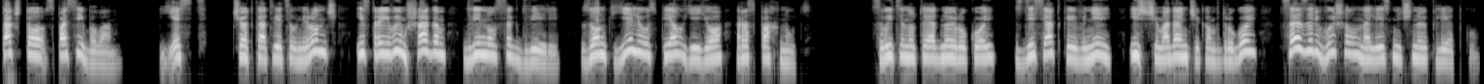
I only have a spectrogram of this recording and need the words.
Так что спасибо вам. Есть, четко ответил Мироныч и строевым шагом двинулся к двери. Зонг еле успел ее распахнуть. С вытянутой одной рукой, с десяткой в ней и с чемоданчиком в другой, Цезарь вышел на лестничную клетку.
